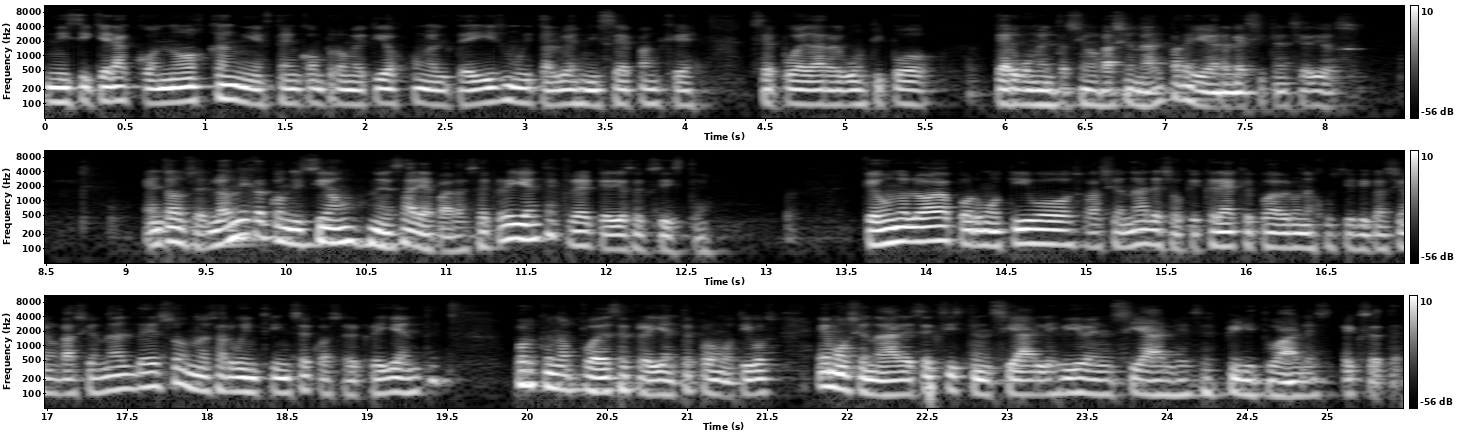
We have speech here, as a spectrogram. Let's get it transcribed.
ni siquiera conozcan ni estén comprometidos con el teísmo y tal vez ni sepan que se puede dar algún tipo de argumentación racional para llegar a la existencia de Dios. Entonces, la única condición necesaria para ser creyente es creer que Dios existe que uno lo haga por motivos racionales o que crea que puede haber una justificación racional de eso no es algo intrínseco a ser creyente, porque uno puede ser creyente por motivos emocionales, existenciales, vivenciales, espirituales, etc.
